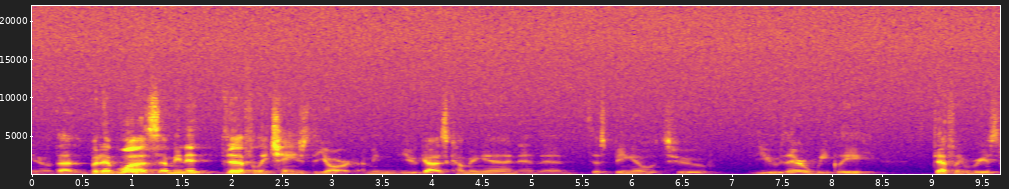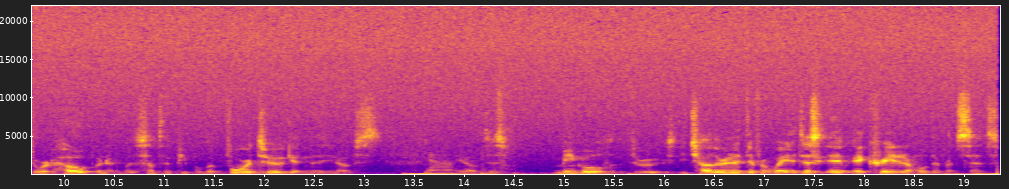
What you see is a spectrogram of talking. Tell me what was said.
you know that. But it was. I mean, it definitely changed the yard. I mean, you guys coming in and then just being able to you there weekly definitely restored hope, and it was something people look forward to. Getting you know, Yeah. you know, just mingle through each other in a different way. It just it, it created a whole different sense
